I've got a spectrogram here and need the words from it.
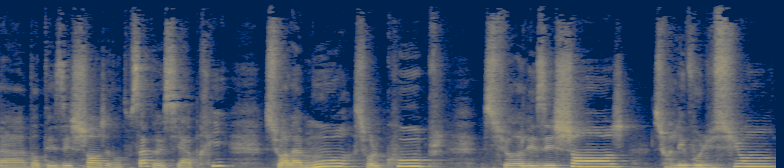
as, dans tes échanges et dans tout ça, tu as aussi appris sur l'amour, sur le couple, sur les échanges, sur l'évolution.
